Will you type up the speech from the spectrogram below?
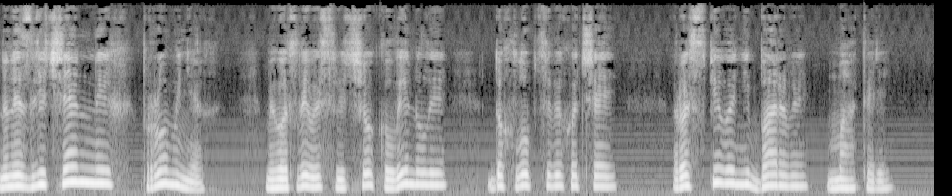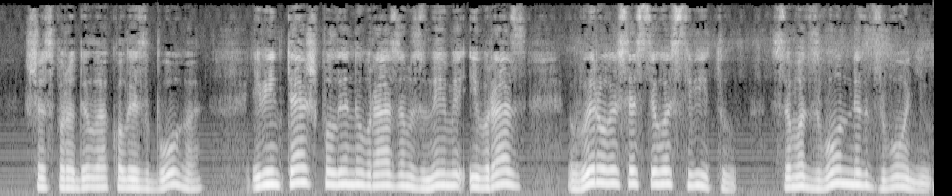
На незліченних променях миготливих свічок линули до хлопцевих очей розспівані барви матері, що спородила колись Бога, і він теж полинув разом з ними і враз вирвався з цього світу, самодзвонних дзвонів,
